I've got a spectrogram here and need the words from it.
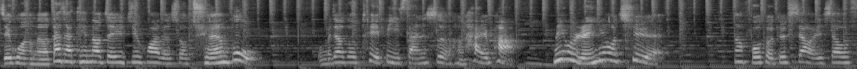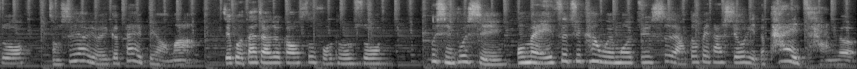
结果呢，大家听到这一句话的时候，全部我们叫做退避三舍，很害怕，没有人要去。那佛陀就笑一笑说，总是要有一个代表嘛。结果大家就告诉佛陀说。不行不行，我每一次去看维摩居士啊，都被他修理得太惨了，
